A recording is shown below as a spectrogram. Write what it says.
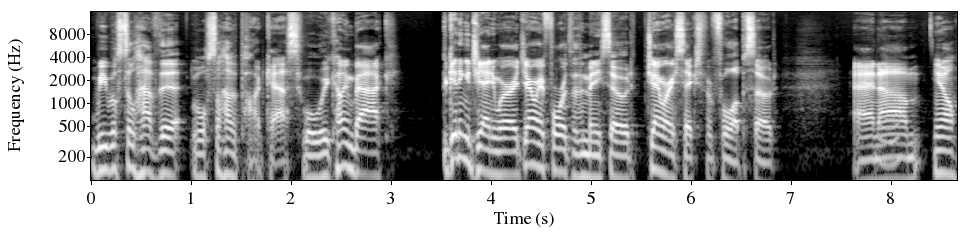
we will still have the we'll still have the podcast. We'll be coming back beginning of January, January fourth with a minisode, January sixth for full episode, and Mm-hmm. um, you know,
